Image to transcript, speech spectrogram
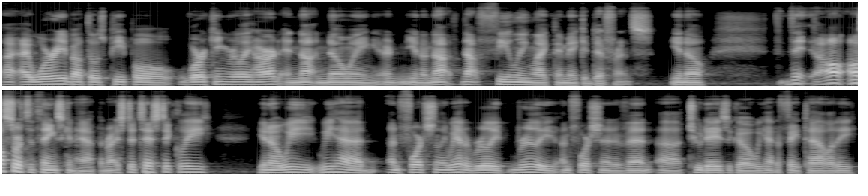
I, I worry about those people working really hard and not knowing and, you know, not, not feeling like they make a difference, you know? they, all, all sorts of things can happen, right? Statistically, you know, we we had unfortunately we had a really really unfortunate event uh, two days ago. We had a fatality.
